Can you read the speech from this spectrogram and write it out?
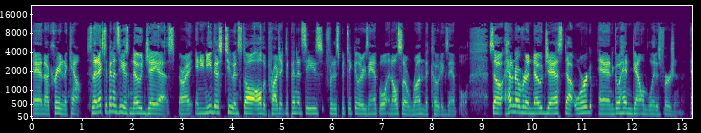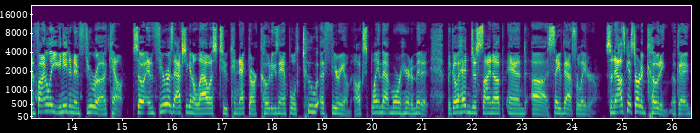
and uh, create an account. So the next dependency is Node.js. All right. And you need this to install all the project dependencies for this particular example and also run the code example. So head on over to nodejs.org and go ahead and download the latest version. And finally, you need an Infura account. So Infura is actually going to allow us to connect our code example to Ethereum. I'll explain that more here in a minute, but go ahead and just sign up and uh, save that for later. So now let's get started coding. Okay.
